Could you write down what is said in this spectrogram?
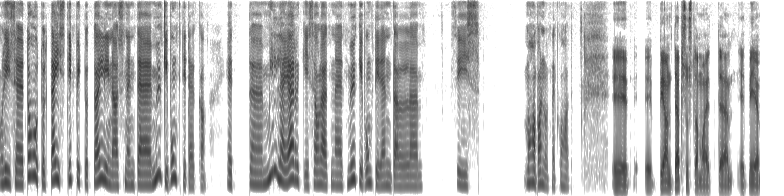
oli see tohutult täis tipitud Tallinnas nende müügipunktidega et äh, mille järgi sa oled need müügipunktid endal äh, siis maha pannud, need kohad? E, e, pean täpsustama, et, äh, et meie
